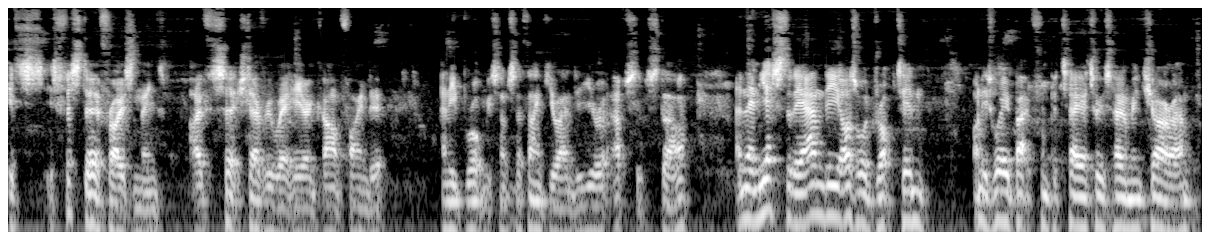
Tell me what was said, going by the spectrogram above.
it's, it's for stir fries and things. I've searched everywhere here and can't find it. And he brought me some, so thank you, Andy. You're an absolute star. And then yesterday, Andy Oswald dropped in on his way back from Pattaya to his home in Cha-am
